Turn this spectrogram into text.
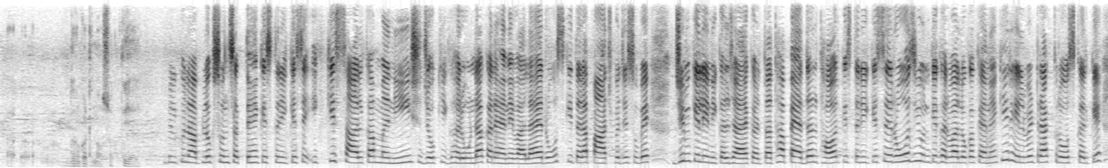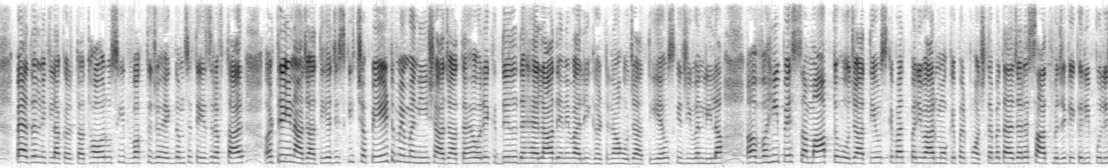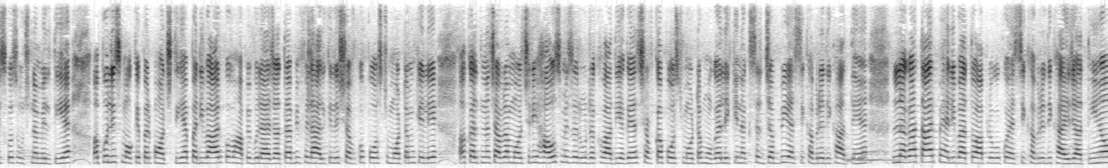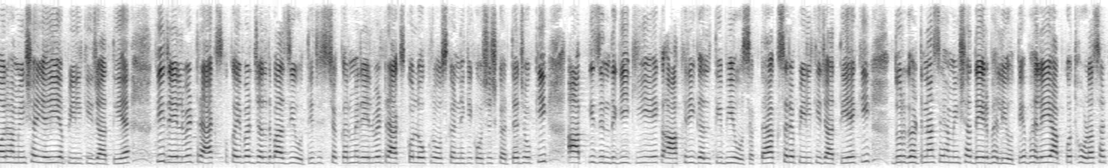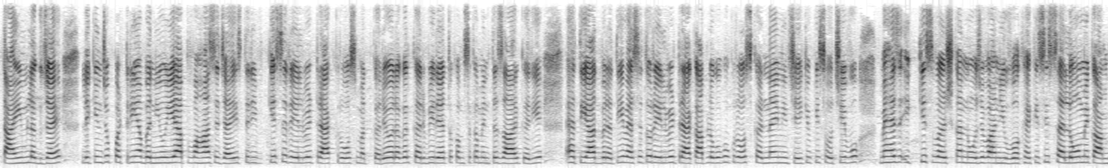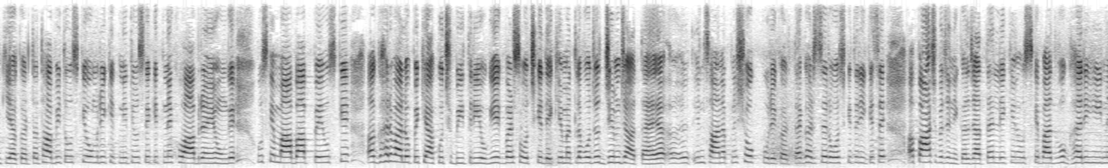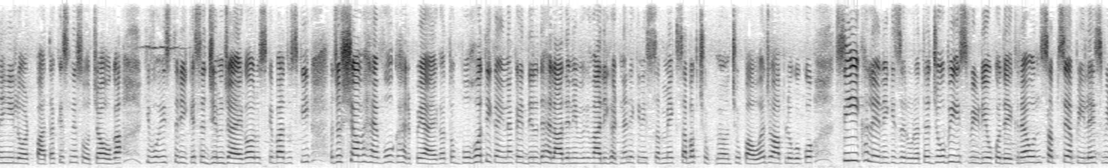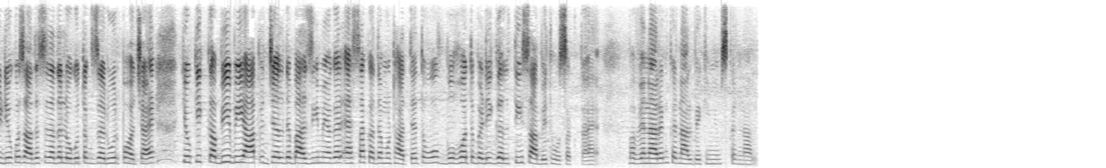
दुर्घटना हो सकती है। बिल्कुल, आप लोग सुन सकते हैं किस तरीके से 21 साल का मनीष जो कि घरोंडा का रहने वाला है, रोज़ की तरह पाँच बजे सुबह जिम के लिए निकल जाया करता था, पैदल था और किस तरीके से रोज़ ही उनके घर वालों का कहना है कि रेलवे ट्रैक क्रॉस करके पैदल निकला करता था और उसी वक्त जो है एकदम से तेज़ रफ्तार ट्रेन आ जाती है, जिसकी चपेट में मनीष आ जाता है और एक दिल दहला देने वाली घटना हो जाती है, उसकी जीवन लीला वहीं पर समाप्त हो जाती है। उसके बाद परिवार मौके पर पहुँचता है, बताया जा रहा है सात बजे के करीब पुलिस को सूचना मिलती है और पुलिस मौके पर पहुँचती है। परिवार को वहाँ पर बुलाया जाता है। अभी फ़िलहाल के लिए शव को पोस्टमार्टम के लिए कल्पना चावला मोर्चरी हाउस में ज़रूर रखवा दिया गया। शव का पोस्टमार्टम होगा, लेकिन अक्सर जब भी ऐसी खबरें दिखाते हैं, लगातार पहली बात तो आप लोगों को ऐसी खबरें दिखाई जाती हैं और हमेशा यही अपील की जाती है कि रेलवे ट्रैक्स को कई बार जल्दबाजी होती है, जिस चक्कर में रेलवे ट्रैक्स को लोग क्रॉस करने की कोशिश करते हैं, जो कि आपकी ज़िंदगी की एक आखिरी गलती भी हो सकता है। अक्सर अपील की जाती है कि दुर्घटना से हमेशा देर भली होती है, भले ही आपको थोड़ा सा टाइम लग जाए, लेकिन जो पटरियाँ बनी हुई है, आप वहाँ से जाए इस तरीके से रेलवे ट्रैक क्रॉस मत करे और अगर कर भी रहे तो कम से कम इंतज़ार करिए। एहतियात बरतिए। वैसे तो रेलवे ट्रैक आप लोगों को क्रॉस करना ही नहीं चाहिए क्योंकि सोचिए वो महज इक्कीस वर्ष का नौजवान युवक है, किसी सैलों में काम किया करता था। अभी तो उसकी उम्र कितनी थी, उसके कितने ख्वाब रहे होंगे, उसके माँ बाप पे, उसके घर वालों पर क्या कुछ बीत रही होगी? एक बार सोच के देखिए मतलब वो जो जिम जाता है इंसान अपने शौक पूरे करता है। घर से रोज़ की तरीके से पाँच बजे निकल जाता है, लेकिन उसके बाद वो घर ही नहीं लौट पाता। किसने सोचा होगा कि वो इस तरीके से जिम जाएगा और उसके बाद उसकी जो शव है वो घर पे आएगा। तो बहुत ही कहीं ना कहीं दिल दहला देने वाली घटना लेकिन इस सब में एक सबक छुप हुआ है जो आप लोगों को सीख लेने की ज़रूरत है। जो भी इस वीडियो को देख रहा है, उन सबसे अपील है इस वीडियो को ज़्यादा से ज़्यादा लोगों तक ज़रूर पहुँचाएँ, क्योंकि कभी भी आप जल्दबाजी में अगर ऐसा कदम उठाते हैं तो वो बहुत बड़ी गलती साबित हो सकता है। Bhavya Narang, Karnal breaking news, Karnal.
